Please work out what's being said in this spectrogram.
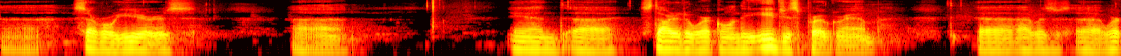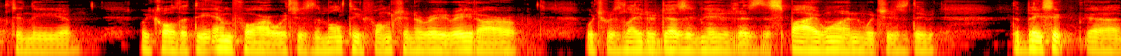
uh, several years, and uh, started to work on the Aegis program. Uh, I was uh, worked in the uh, we called it the MFAR, which is the multifunction array radar, which was later designated as the SPY-1, which is the the basic uh,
